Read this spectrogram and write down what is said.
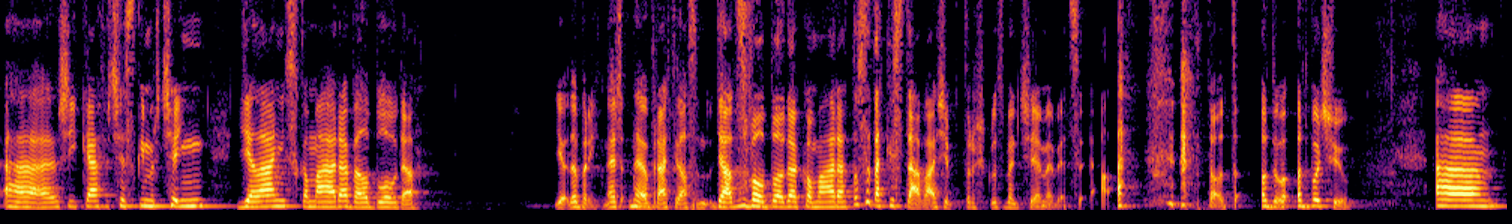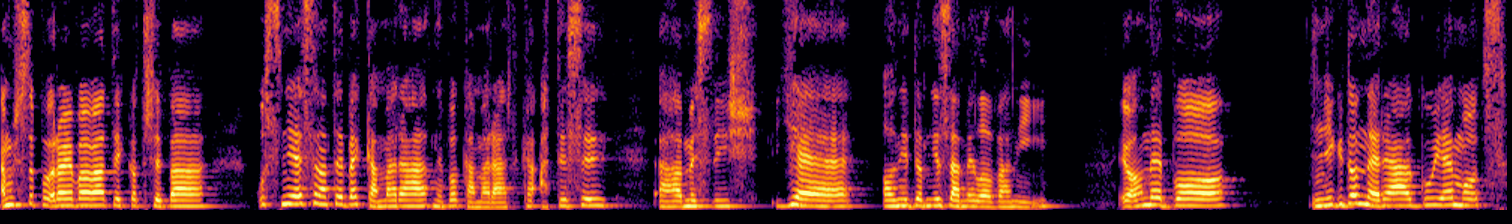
a, říká v českém rčení, dělání z komára velblouda. Jo, dobrý, ne, neobrátila jsem dělat z velblouda komára. To se taky stává, že trošku zmenšujeme věci, ale to, to od, odbočuju. A, a může se projevovat jako třeba usměje se na tebe kamarád nebo kamarádka a ty si a myslíš, je, on je do mě zamilovaný. Jo, nebo někdo nereaguje moc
